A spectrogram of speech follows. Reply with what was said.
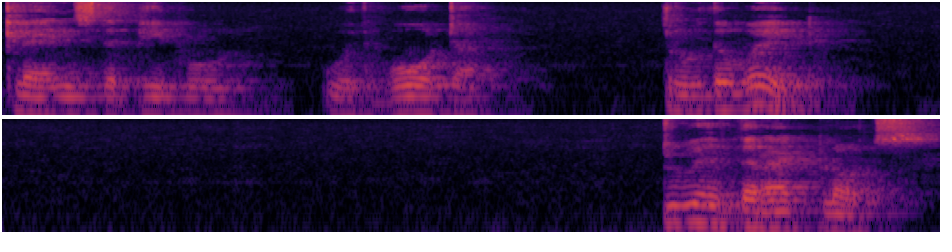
cleanse the people with water through the word? Do we have the right plots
